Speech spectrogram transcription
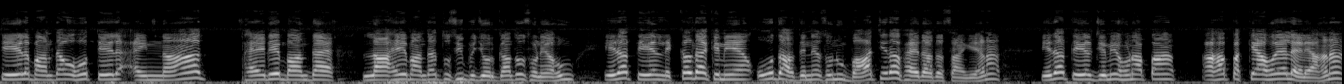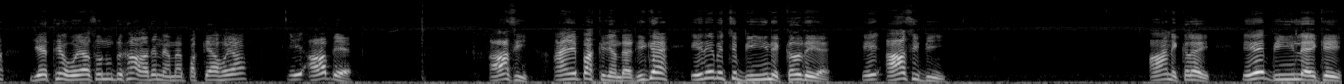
ਤੇਲ ਬਣਦਾ, ਉਹ ਤੇਲ ਇੰਨਾ ਫਾਇਦੇਮੰਦ ਹੈ ਲਾਹੇਬੰਦ ਹੈ, ਤੁਸੀਂ ਬਜ਼ੁਰਗਾਂ ਤੋਂ ਸੁਣਿਆ ਹੋਊ, ਇਹਦਾ ਤੇਲ ਨਿਕਲਦਾ ਕਿਵੇਂ ਆ ਉਹ ਦੱਸ ਦਿੰਨੇ ਆ ਤੁਹਾਨੂੰ ਬਾਅਦ ਚ ਇਹਦਾ ਫਾਇਦਾ ਦੱਸਾਂਗੇ, ਹਨਾ? ਇਹਦਾ ਤੇਲ ਜਿਵੇਂ ਹੁਣ ਆਪਾਂ ਆਹ ਪੱਕਿਆ ਹੋਇਆ ਲੈ ਲਿਆ, ਹਨਾ? ਜੇ ਇੱਥੇ ਹੋਇਆ, ਤੁਹਾਨੂੰ ਦਿਖਾ ਦਿੰਨਾ ਮੈਂ ਪੱਕਿਆ ਹੋਇਆ, ਇਹ ਆ ਪਿਆ। ਆ ਸੀ, ਐਂ ਪੱਕ ਜਾਂਦਾ, ਠੀਕ ਹੈ? ਇਹਦੇ ਵਿੱਚ ਬੀ ਨਿਕਲਦੇ ਆ, ਇਹ ਆ ਸੀ ਬੀ। ਆ ਨਿਕਲੇ ਇਹ ਬੀ ਲੈ ਕੇ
